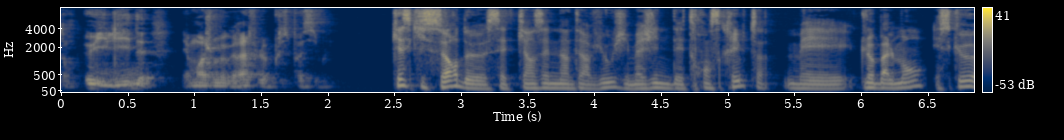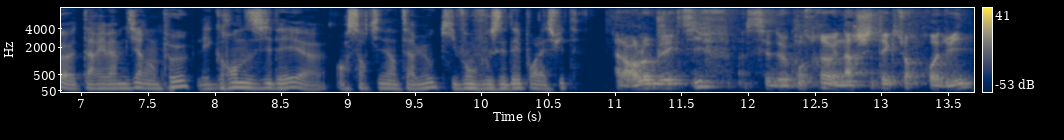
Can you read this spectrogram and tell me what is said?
donc eux, ils lead et moi, je me greffe le plus possible. Qu'est-ce qui sort de cette quinzaine d'interviews? J'imagine des transcripts, mais globalement, est-ce que tu arrives à me dire un peu les grandes idées en sortie d'interview qui vont vous aider pour la suite? Alors l'objectif, c'est de construire une architecture produit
